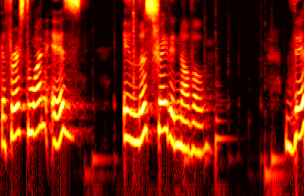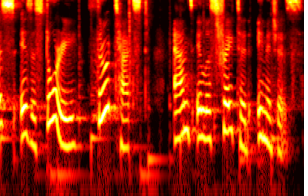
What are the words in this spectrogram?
The first one is illustrated novel. This is a story through text and illustrated images.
